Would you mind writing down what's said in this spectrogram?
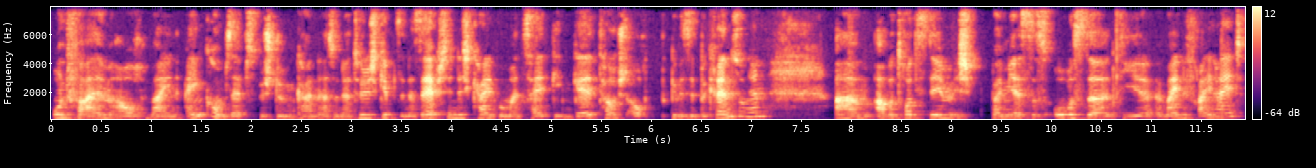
und vor allem auch mein Einkommen selbst bestimmen kann. Also natürlich gibt es in der Selbstständigkeit, wo man Zeit gegen Geld tauscht, auch gewisse Begrenzungen. Ähm, aber trotzdem, ich, bei mir ist das Oberste die, meine Freiheit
